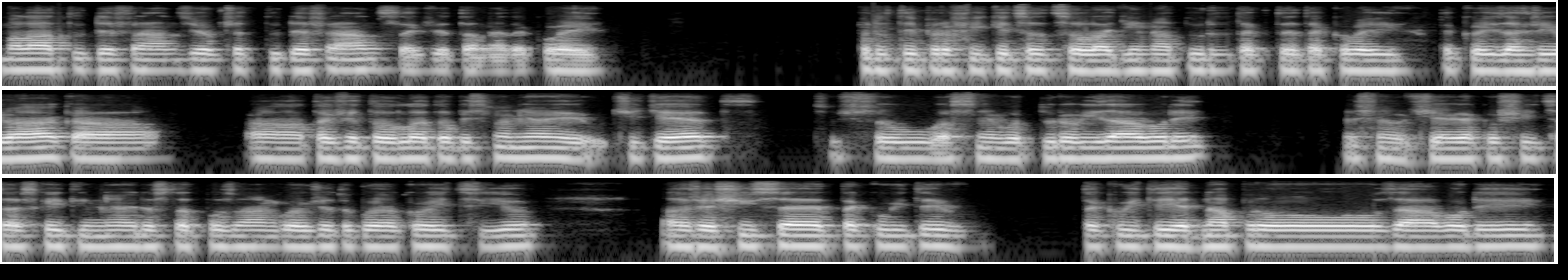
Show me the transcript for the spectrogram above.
malá Tour de France, jo, před Tour de France, takže tam je takový pro ty profíky, co, co ladí na tur, tak to je takový, takový zahřívák a, a takže tohle to bychom měli určitě jet, což jsou vlastně worldturové závody, kde jsme určitě jako švýcarský tým měli dostat pozvánku, takže to byl takový cíl. A řeší se takový ty, takový ty jedna pro závody,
